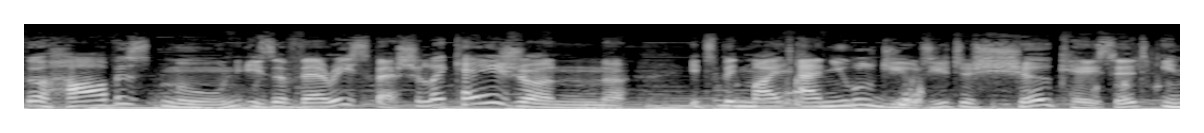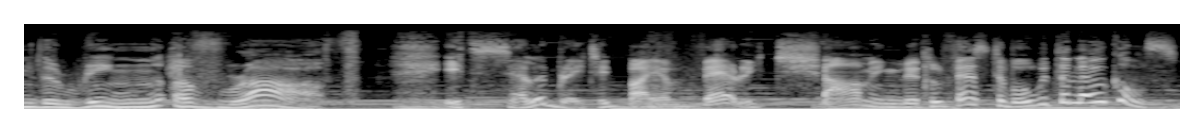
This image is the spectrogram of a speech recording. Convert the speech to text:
The harvest moon is a very special occasion. It's been my annual duty to showcase it in the Ring of Wrath. It's celebrated by a very charming little festival with the locals.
